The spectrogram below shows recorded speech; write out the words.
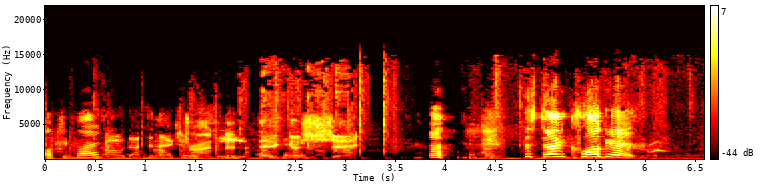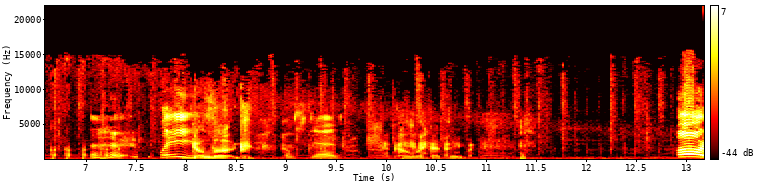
Occupied? Oh, that's an actual Trying to seat. take Okay. a shit. Just don't clog it. Please. Go look. I'm scared. Go look. I think. Oh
